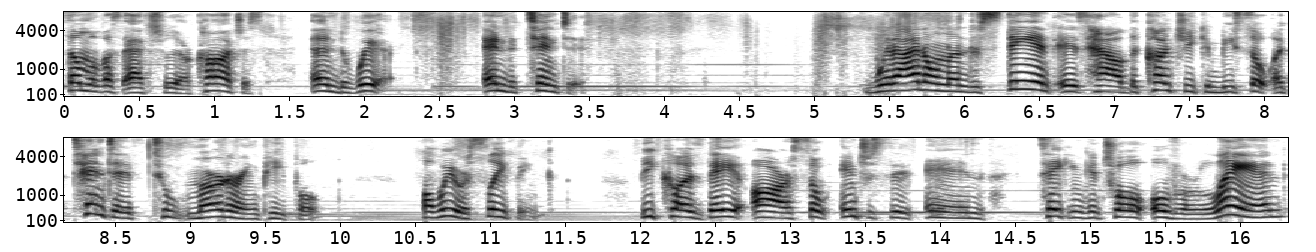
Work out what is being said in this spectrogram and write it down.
Some of us actually are conscious and aware and attentive. What I don't understand is how the country can be so attentive to murdering people while we were sleeping because they are so interested in taking control over land.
